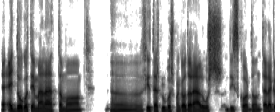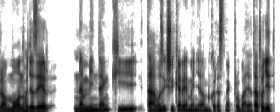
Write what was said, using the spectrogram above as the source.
Egy dolgot én már láttam a filterklubos meg a darálós Discordon, Telegramon, hogy azért nem mindenki távozik sikerélménnyel, amikor ezt megpróbálja. Tehát, hogy itt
